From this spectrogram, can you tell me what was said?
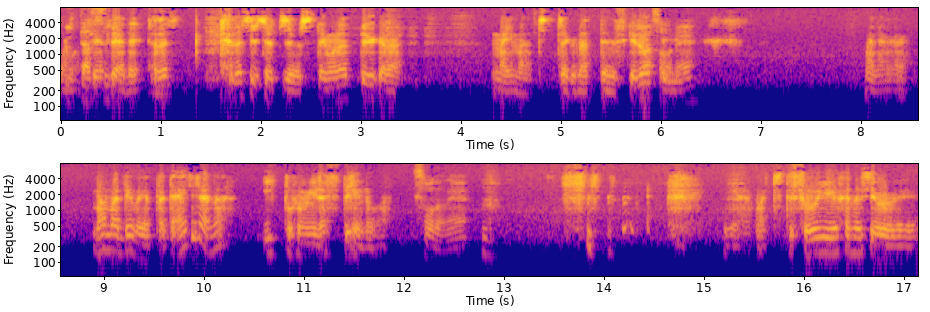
まあ痛すぎる先生はね、正し正しい処置をしてもらってるから、まあ今ちっちゃくなってるんですけど、まあそうね。まあだから、まあまあでもやっぱ大事だな。一歩踏み出すっていうのは。そうだね。いや、まあちょっとそういう話をね、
